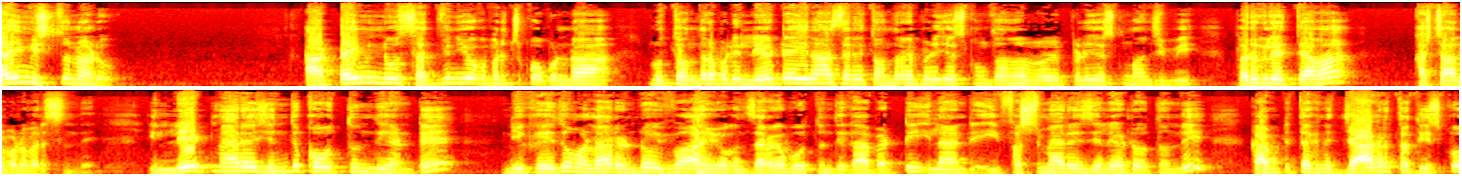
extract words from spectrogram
టైం ఇస్తున్నాడు. ఆ టైం నువ్వు సద్వినియోగపరచుకోకుండా నువ్వు తొందరపడి లేట్ అయినా సరే తొందరగా పెళ్ళి చేసుకుని తొందరగా పెళ్ళి చేసుకుందాం అని చెప్పి పరుగులు ఎత్తావా? కష్టాలు పడవలసిందే. ఈ లేట్ మ్యారేజ్ ఎందుకు అవుతుంది అంటే నీకు ఏదో మళ్ళీ రెండో వివాహ యోగం జరగబోతుంది కాబట్టి ఇలాంటి ఈ ఫస్ట్ మ్యారేజ్ లేట్ అవుతుంది. కాబట్టి తగిన జాగ్రత్త తీసుకో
